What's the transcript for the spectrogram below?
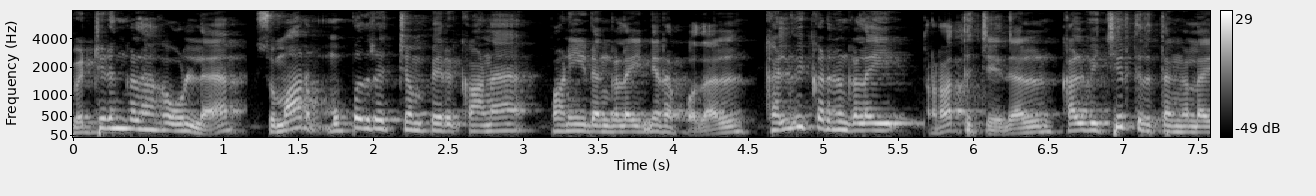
வெற்றிடங்களாக உள்ள சுமார் முப்பது லட்சம் பேருக்கான பணியிடங்களை நிரப்புதல் கல்வி கடன்களை ரத்து செய்தல் கல்வி சீர்திருத்தங்களை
